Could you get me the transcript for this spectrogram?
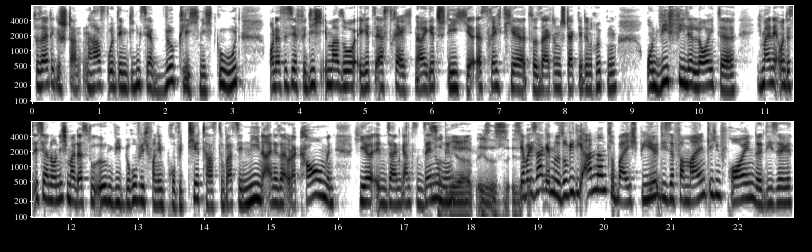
zur Seite gestanden hast und dem ging es ja wirklich nicht gut. Und das ist ja für dich immer so, jetzt erst recht, ne? Jetzt stehe ich hier, erst recht hier zur Seite und stärk dir den Rücken. Und wie viele Leute, ich meine, und es ist ja noch nicht mal, dass du irgendwie beruflich von ihm profitiert hast. Du warst ja nie in einer Seite oder kaum in, hier in seinen ganzen Sendungen. Mir, ist, ist, ist, ja, aber ich sage ja nur, so wie die anderen zum Beispiel, diese vermeintlichen Freunde, diese,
